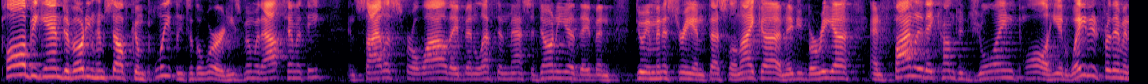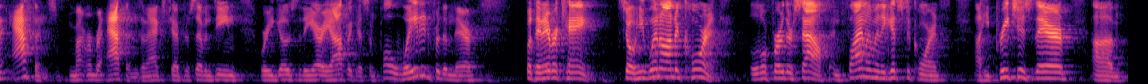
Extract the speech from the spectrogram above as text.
Paul began devoting himself completely to the word. He's been without Timothy and Silas for a while. They've been left in Macedonia. They've been doing ministry in Thessalonica and maybe Berea. And finally, they come to join Paul. He had waited for them in Athens. You might remember Athens in Acts chapter 17, where he goes to the Areopagus. And Paul waited for them there, but they never came. So he went on to Corinth, a little further south. And finally, when he gets to Corinth, uh, he preaches there. Um,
